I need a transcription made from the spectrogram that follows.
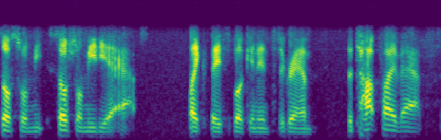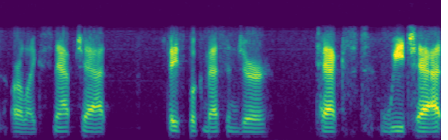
social me- social media apps like Facebook and Instagram. The top five apps are like Snapchat, Facebook Messenger, text, WeChat,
